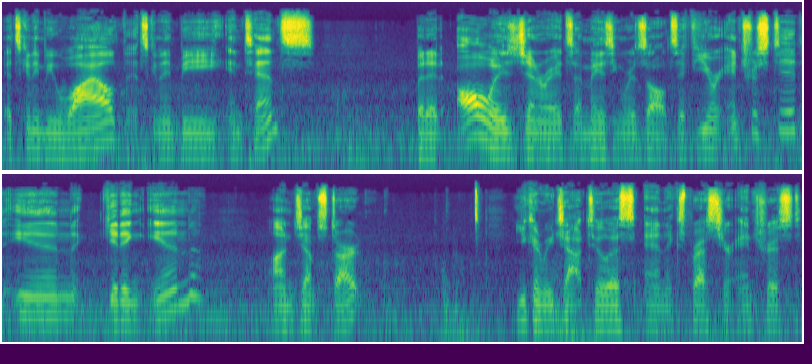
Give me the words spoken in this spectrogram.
It's going to be wild, it's going to be intense, but it always generates amazing results. If you're interested in getting in on Jumpstart, you can reach out to us and express your interest,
